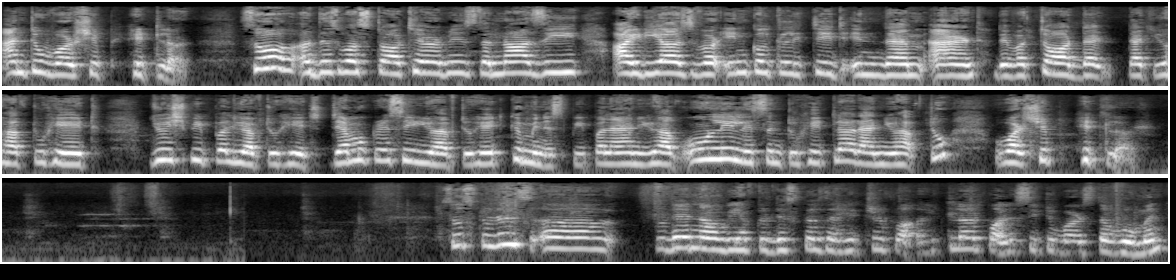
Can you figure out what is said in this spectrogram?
and to worship hitler. So uh, this was taught here means the Nazi ideas were inculcated in them and they were taught that, that you have to hate Jewish people, you have to hate democracy, you have to hate communist people and you have only listened to Hitler and you have to worship Hitler. So students, uh, today now we have to discuss the Hitler, Hitler policy towards the woman.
